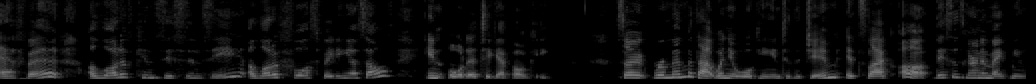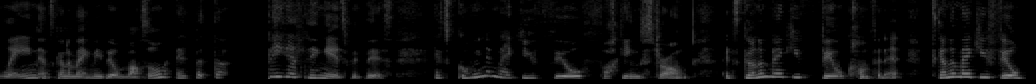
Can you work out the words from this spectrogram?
effort, a lot of consistency, a lot of force feeding yourself in order to get bulky. So remember that when you're walking into the gym, it's like, oh, this is going to make me lean, it's going to make me build muscle. Eh, but the bigger thing is with this, it's going to make you feel fucking strong. It's going to make you feel confident. It's going to make you feel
